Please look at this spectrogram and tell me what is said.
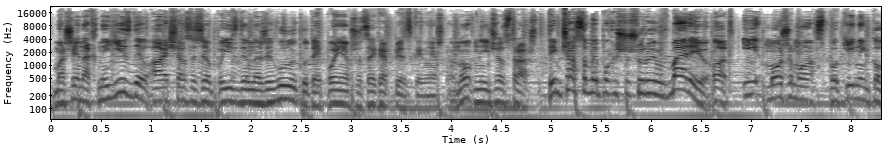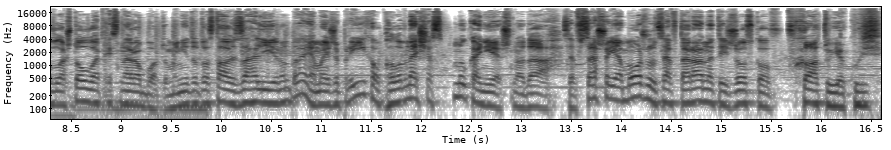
машинах не їздив, а зараз ось я поїздив на Жигулику та й поняв, що це капець, звісно. Ну, нічого страшного. Тим часом ми поки що шуруємо в мерію. От, і можемо спокійненько влаштовуватись на роботу. Мені тут осталось взагалі ерунда, я майже приїхав. Головне щас, ну звісно, да. Це все, що я можу, це втаранитись жорстко в хату якусь.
